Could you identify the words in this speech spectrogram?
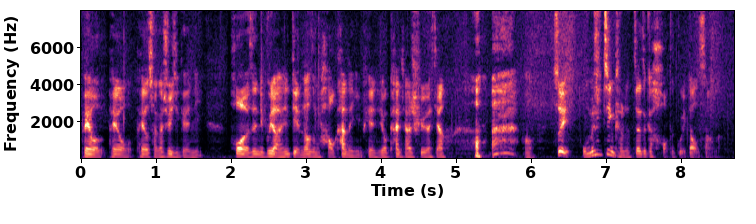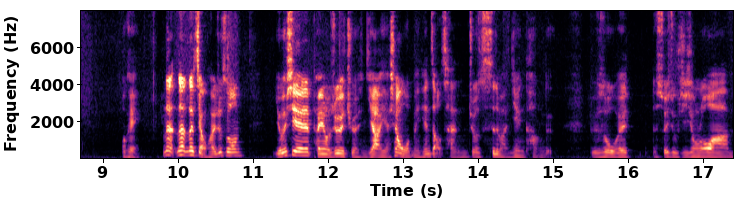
朋友 朋友朋友传个讯息给你。或者是你不小心点到什么好看的影片，你就看下去了，这样，好，所以我们是尽可能在这个好的轨道上了。OK，那那那讲回来，就说有一些朋友就会觉得很讶异，像我每天早餐就吃的蛮健康的，比如说我会水煮鸡胸肉啊，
